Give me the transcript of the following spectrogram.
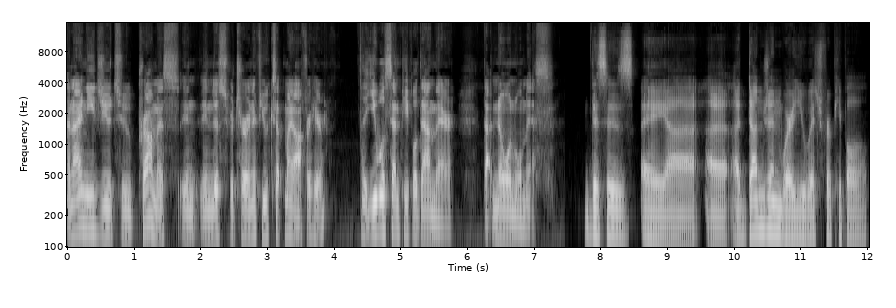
And I need you to promise in in this return if you accept my offer here that you will send people down there that no one will miss. this is a uh, a, a dungeon where you wish for people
